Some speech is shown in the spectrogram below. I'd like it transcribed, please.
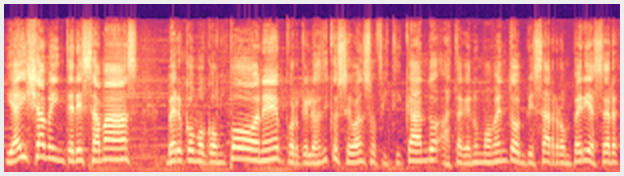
Y ahí ya me interesa más ver cómo compone, porque los discos se van sofisticando hasta que en un momento empieza a romper y a hacer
